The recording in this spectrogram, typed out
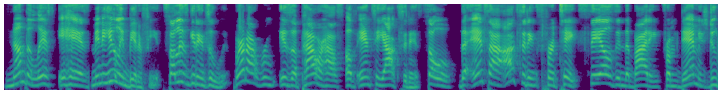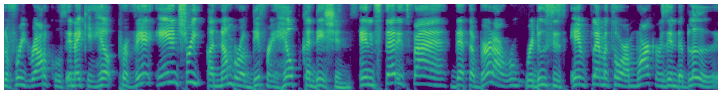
Nonetheless, it has many healing benefits. So let's get into it. Burdock root is a powerhouse of antioxidants. So the antioxidants protect cells in the body from damage due to free radicals and they can help prevent and treat a number of different health conditions. And studies find that the burdock root reduces inflammatory markers in the blood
